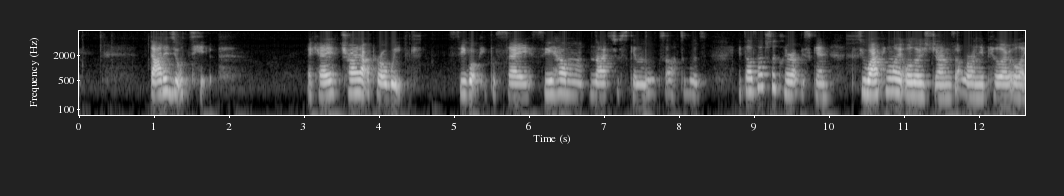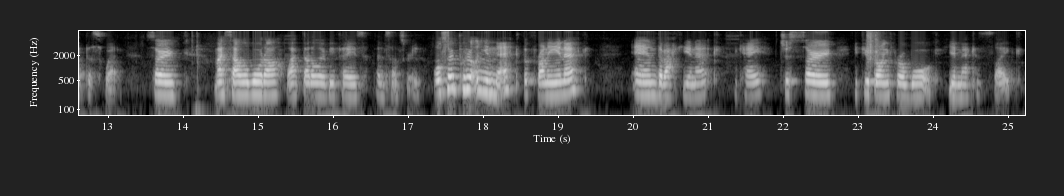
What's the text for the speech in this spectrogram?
that is your tip. Okay, try it out for a week. See what people say. See how nice your skin looks afterwards. It does actually clear up your skin because you're wiping away all those germs that were on your pillow or like the sweat. So micellar water, wipe that all over your face, then sunscreen. Also put it on your neck, the front of your neck, and the back of your neck, okay? Just so if you're going for a walk, your neck is like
